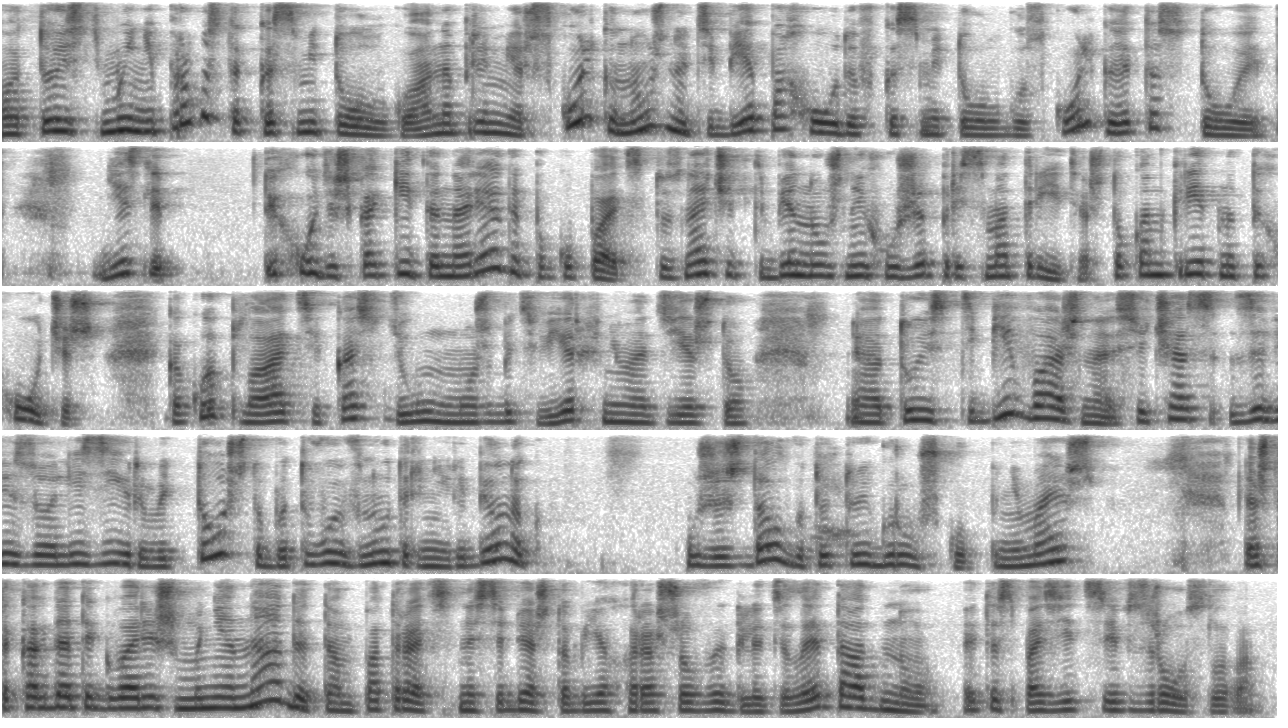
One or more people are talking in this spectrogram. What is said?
А, то есть мы не просто к косметологу, а, например, сколько нужно тебе походов к косметологу, сколько это стоит. Если ты ходишь какие-то наряды покупать, то значит тебе нужно их уже присмотреть. А что конкретно ты хочешь? Какое платье, костюм, может быть, верхнюю одежду. А, то есть тебе важно сейчас завизуализировать то, чтобы твой внутренний ребенок уже ждал вот эту игрушку, понимаешь? Потому что когда ты говоришь, мне надо там потратить на себя, чтобы я хорошо выглядела, это одно, это с позиции взрослого.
